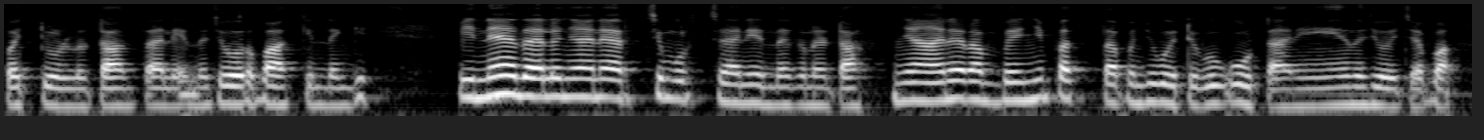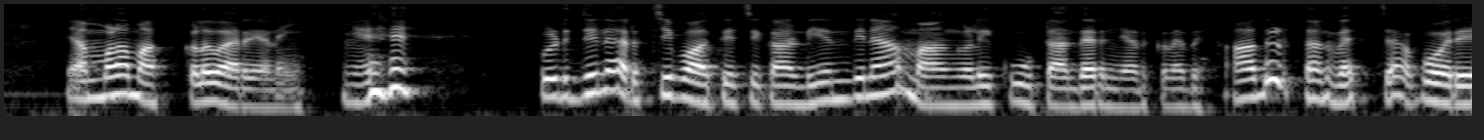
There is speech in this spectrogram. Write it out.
പറ്റുള്ളൂ കേട്ടോ തലേന്ന് ചോറ് ബാക്കിയുണ്ടെങ്കിൽ പിന്നെ ഏതായാലും ഞാൻ ഇറച്ചി മുറിച്ചാൻ ഇരുന്നേക്കണം കേട്ടോ ഞാൻ റബ്ബഞ്ഞ് പത്തപ്പഞ്ച് കൊറ്റക്ക് കൂട്ടാനേന്ന് ചോദിച്ചപ്പോൾ നമ്മളെ മക്കൾ പറയണേ ഫ്രിഡ്ജിൽ ഇറച്ചി പാത്തി വെച്ചിക്കാണ്ട് എന്തിനാ മാങ്ങളി കൂട്ടാൻ തിരഞ്ഞെടുക്കണത്? അതെടുത്താണ് വെച്ചാൽ പോരേ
